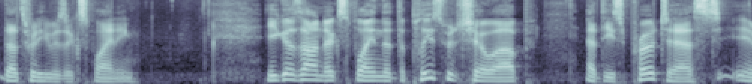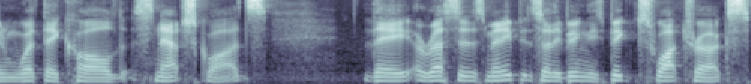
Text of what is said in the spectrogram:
That's what he was explaining. He goes on to explain that the police would show up at these protests in what they called snatch squads. They arrested as many, so they bring these big SWAT trucks.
